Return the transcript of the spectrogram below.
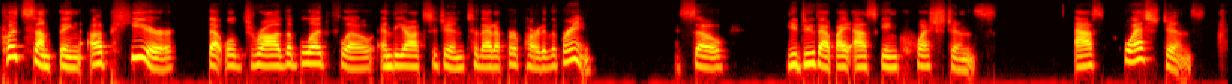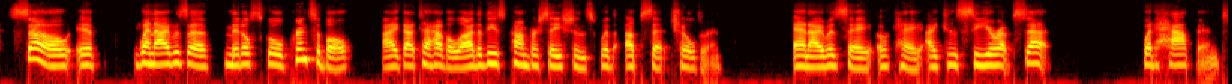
put something up here that will draw the blood flow and the oxygen to that upper part of the brain. So you do that by asking questions. Ask questions. So if when I was a middle school principal, I got to have a lot of these conversations with upset children. And I would say, okay, I can see you're upset. What happened?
